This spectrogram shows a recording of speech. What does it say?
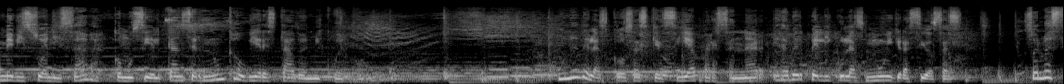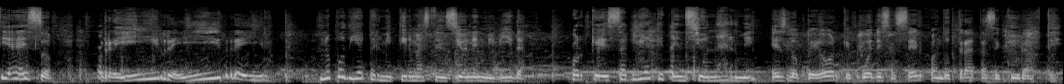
Me visualizaba como si el cáncer nunca hubiera estado en mi cuerpo. Una de las cosas que hacía para sanar era ver películas muy graciosas. Solo hacía eso, reír, reír, reír. No podía permitir más tensión en mi vida, porque sabía que tensionarme es lo peor que puedes hacer cuando tratas de curarte.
